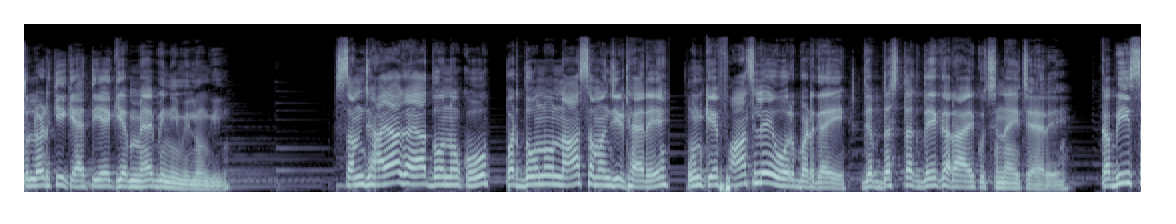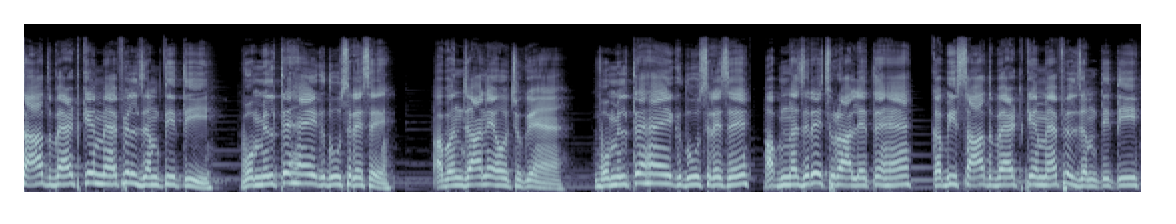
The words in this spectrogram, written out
तो लड़की कहती है कि अब मैं भी नहीं मिलूँगी। समझाया गया दोनों को, पर दोनों ना समझी ठहरे। उनके फासले और बढ़ गए, जब दस्तक देकर आए कुछ नए चेहरे। कभी साथ बैठ के महफिल जमती थी वो मिलते हैं एक दूसरे से। अब अनजाने हो चुके हैं। वो मिलते हैं एक दूसरे से। अब नज़रें चुरा लेते हैं। कभी साथ बैठ के महफिल जमती थी।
